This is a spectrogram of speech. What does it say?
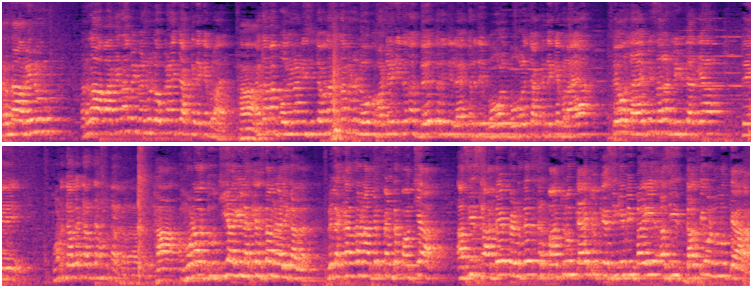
ਰੰਧਾਵੇ ਨੂੰ। ਰੰਧਾਵਾ ਕਹਿੰਦਾ ਵੀ ਮੈਨੂੰ ਲੋਕਾਂ ਨੇ ਚੱਕ ਦੇ ਕੇ ਬੁਲਾਇਆ। ਹਾਂ। ਕਹਿੰਦਾ ਮੈਂ ਬੋਲਣਾ ਨਹੀਂ ਸੀ ਚਾਹੁੰਦਾ ਕਹਿੰਦਾ ਮੈਨੂੰ ਲੋਕ ਹਟੇ ਨਹੀਂ ਕਹਿੰਦਾ ਦੇ ਤੇਰੇ ਦੀ ਲੈ ਤੇਰੇ ਦੀ ਬੋਲ ਬੋਲ ਚੱਕ ਦੇ ਕੇ ਬੁਲਾਇਆ। ਤੇ ਉਹ ਲਾਈਵ ਵੀ ਸਾਰਾ ਡਿਲੀਟ ਕਰ ਗਿਆ ਤੇ ਹੁਣ ਗੱਲ ਕਰਦੇ ਹਾਂ, ਹੁਣ ਕਰ ਕਰਾਂ। ਹਾਂ ਹੁਣ ਦੂਜੀ ਆ ਗਈ ਲੱਖੇ ਸਦਾਨ ਵਾਲੀ ਗੱਲ। ਵੀ ਲੱਖਾ ਸਦਾਨ ਅੱਜ ਪਿੰਡ ਪਹੁੰਚਿਆ। ਅਸੀਂ ਸਾਡੇ ਪਿੰਡ ਦੇ ਸਰਪੰਚ ਨੂੰ ਕਹਿ ਚੁੱਕੇ ਸੀਗੇ ਵੀ ਬਾਈ ਅਸੀਂ ਗਲਤੀ ਮੰਨਣ ਨੂੰ ਤਿਆਰ ਆ।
